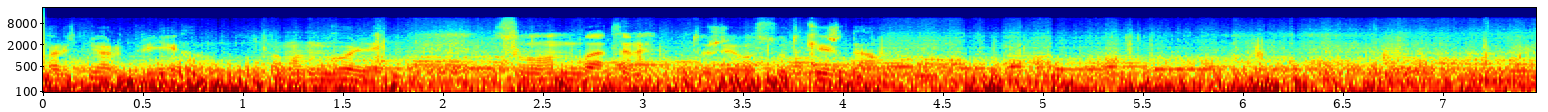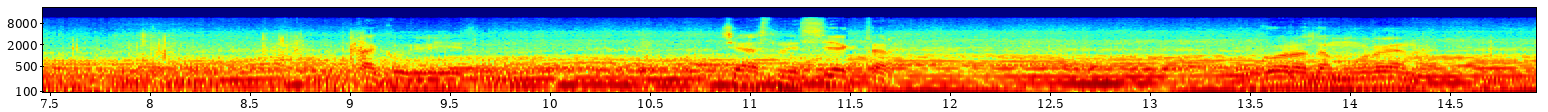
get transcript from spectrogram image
партнер приехал по Монголии с Улан-Батора. Тоже его сутки ждал. Так выглядит частный сектор города Мурена.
